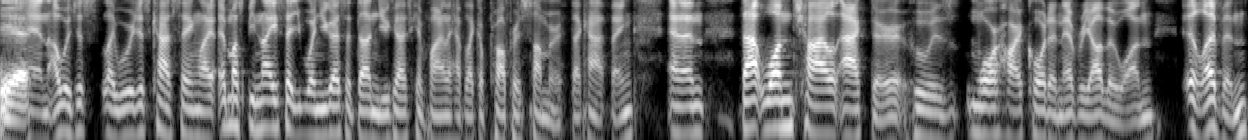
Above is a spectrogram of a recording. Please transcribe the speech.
Yeah. And I was just like, we were just kind of saying like, it must be nice that you, when you guys are done, you guys can finally have like a proper summer, that kind of thing. And then that one child actor who is more hardcore than every other one, eleven,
